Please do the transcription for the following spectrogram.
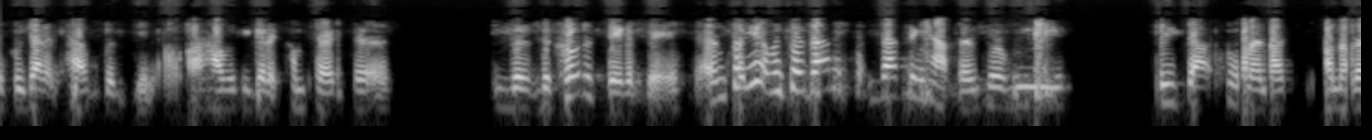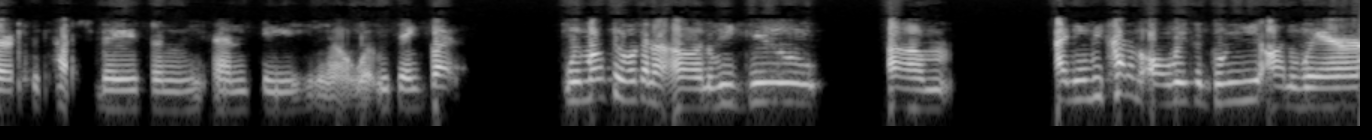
if we got it tested, you know, or how we could get it compared to the, the CODIS database? And so, yeah, so that, that thing happens where we reach out to one another to touch base and, and see, you know, what we think. But we mostly work on our own. We do, um, I mean, we kind of always agree on where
